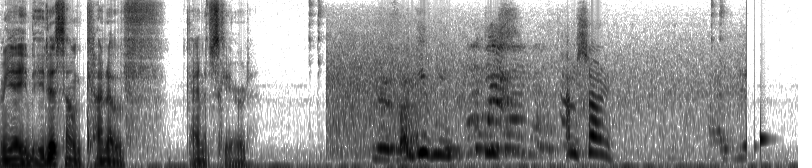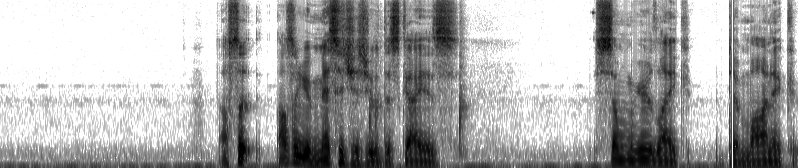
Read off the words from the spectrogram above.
mean, yeah, he, he does sound kind of, kind of scared. Forgive me, please. I'm sorry. Also, also your message issue with this guy is some weird like demonic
